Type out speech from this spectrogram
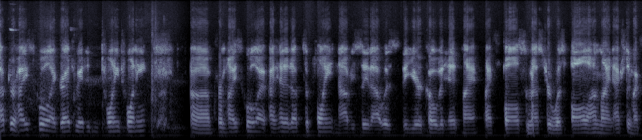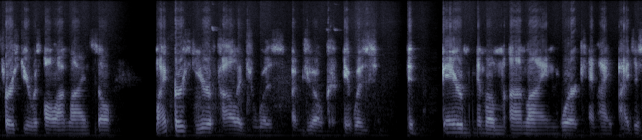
after high school, I graduated in 2020. Uh, from high school, I, I headed up to Point, and obviously that was the year COVID hit. My my fall semester was all online. Actually, my first year was all online. So my first year of college was a joke. It was bare minimum online work, and I, I just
